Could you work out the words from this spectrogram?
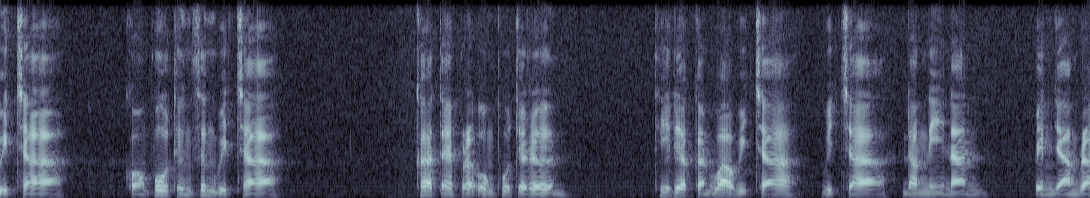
วิชา ของผู้ถึงซึ่งวิชา ข้าแต่พระองค์ผู้เจริญ ที่เรียกกันว่าวิชา วิชา ดังนี้นั้น เป็นอย่างไร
